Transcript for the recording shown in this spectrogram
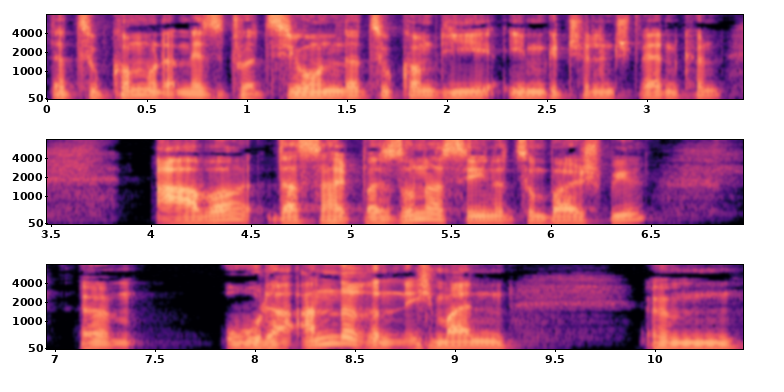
dazu kommen oder mehr Situationen dazu kommen, die eben gechallenged werden können. Aber dass halt bei so einer Szene zum Beispiel ähm, oder anderen. Ich meine, ähm,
